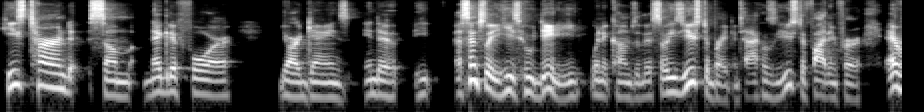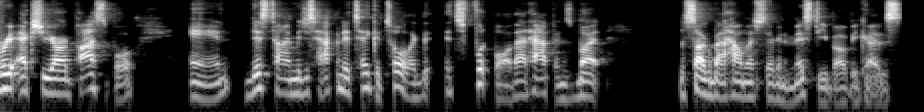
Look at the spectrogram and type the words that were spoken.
He's turned some negative four yard gains into he essentially he's Houdini when it comes to this. So he's used to breaking tackles, he's used to fighting for every extra yard possible. And this time it just happened to take a toll. Like it's football, that happens. But let's talk about how much they're going to miss Deebo because,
